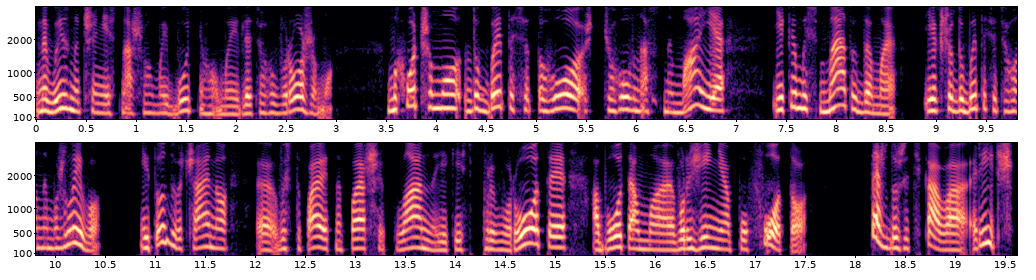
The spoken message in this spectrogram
невизначеність нашого майбутнього, ми для цього ворожимо. Ми хочемо добитися того, чого в нас немає, якимись методами якщо добитися цього неможливо. І тут, звичайно, е, виступають на перший план якісь привороти або там е, ворожіння по фото. Теж дуже цікава річ,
